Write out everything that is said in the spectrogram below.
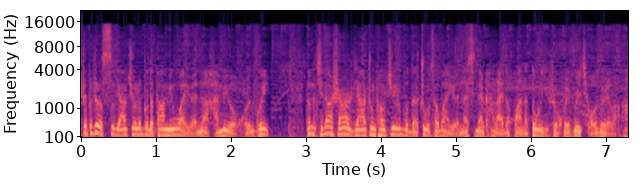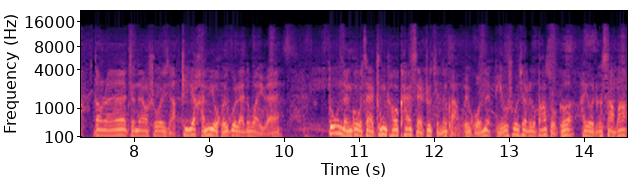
这不这四家俱乐部的八名外援呢还没有回归。那么其他十二家中超俱乐部的注册外援呢，现在看来的话呢，都已经是回归球队了啊。当然，简单要说一下，这些还没有回归来的外援。都能够在中超开赛之前呢赶回国内，比如说像这个巴索戈，还有这个萨巴，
